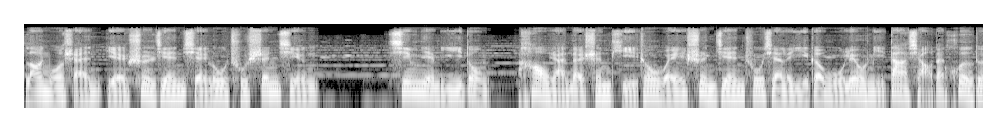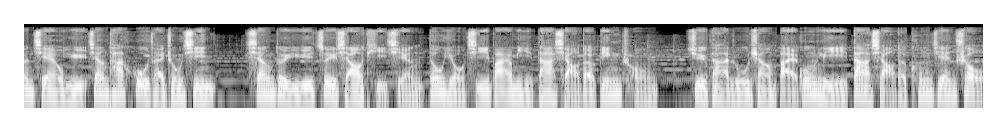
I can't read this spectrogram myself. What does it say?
老魔神也瞬间显露出身形。心念一动，浩然的身体周围瞬间出现了一个五六米大小的混沌剑域，将他护在中心。相对于最小体型都有几百米大小的冰虫，巨大如上百公里大小的空间兽。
